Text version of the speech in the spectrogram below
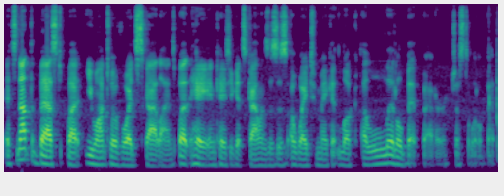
it's not the best, but you want to avoid skylines. But hey, in case you get skylines, this is a way to make it look a little bit better, just a little bit.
